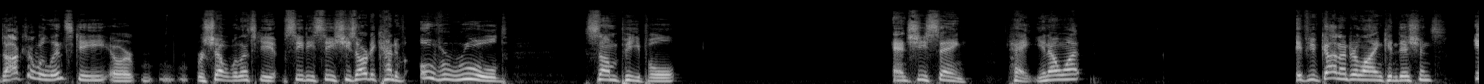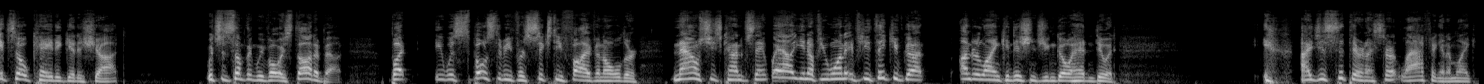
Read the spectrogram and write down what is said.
Dr. Walensky or Rochelle Walensky, CDC, she's already kind of overruled some people. And she's saying, hey, you know what? If you've got underlying conditions, it's okay to get a shot, which is something we've always thought about. But it was supposed to be for 65 and older. Now she's kind of saying, well, you know, if you want, if you think you've got underlying conditions, you can go ahead and do it. I just sit there and I start laughing and I'm like,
